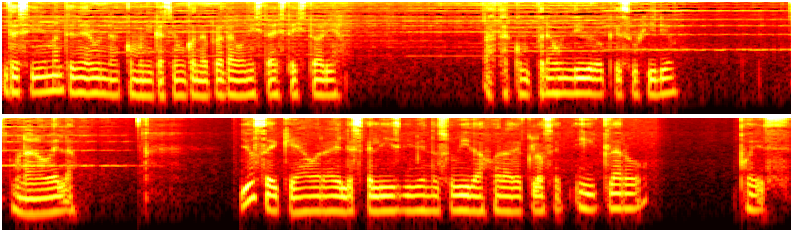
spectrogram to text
Decidí mantener una comunicación con el protagonista de esta historia. Hasta compré un libro que sugirió una novela. Yo sé que ahora él es feliz viviendo su vida fuera de closet y claro, pues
